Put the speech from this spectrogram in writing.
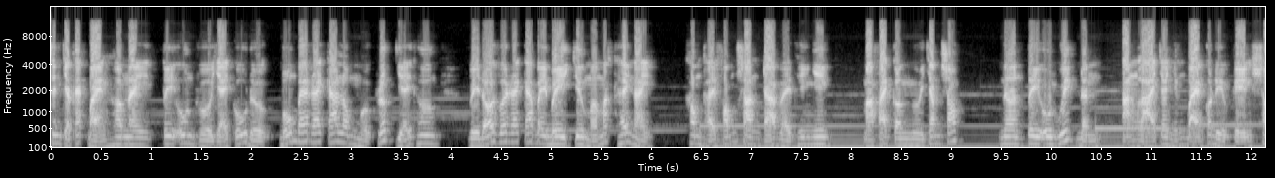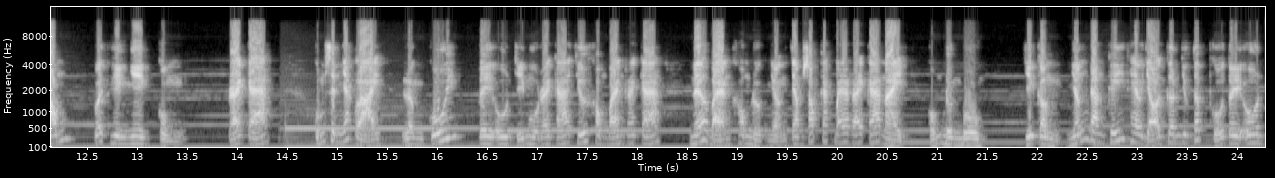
Xin chào các bạn, hôm nay Tiun vừa giải cứu được bốn bé rái cá lông mượt rất dễ thương Vì đối với rái cá baby chưa mở mắt thế này Không thể phóng sanh trả về thiên nhiên Mà phải cần người chăm sóc. Nên Tiun quyết định tặng lại cho những bạn có điều kiện sống với thiên nhiên cùng rái cá. Cũng xin nhắc lại, lần cuối Tiun chỉ mua rái cá chứ không bán rái cá. Nếu bạn không được nhận chăm sóc các bé rái cá này cũng đừng buồn chỉ cần nhấn đăng ký theo dõi kênh youtube của Tiun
